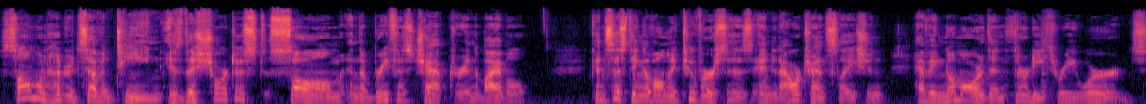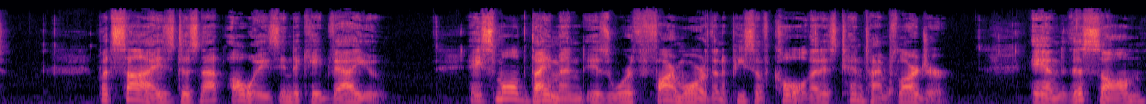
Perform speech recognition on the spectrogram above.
Psalm 117 is the shortest psalm and the briefest chapter in the Bible, consisting of only two verses, and in our translation, having no more than 33 words. But size does not always indicate value. A small diamond is worth far more than a piece of coal that is ten times larger. And this psalm,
